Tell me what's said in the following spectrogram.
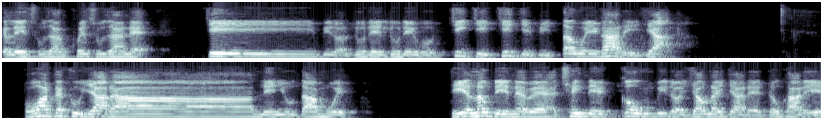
ကလေးစူးစမ်းခွေးစူးစမ်းနဲ့ ကြည်ပြီးတော့လူတွေလူတွေကိုကြည်ကြည်ကြည်ကြည်ပြီးတံဝေခတွေရတာဘဝတစ်ခုရတာလင်ယူသားမွေးဒီအလောက်တွေနဲ့ပဲအချိန်တွေကုန်ပြီးတော့ရောက်လိုက်ကြတဲ့ဒုက္ခတွေ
